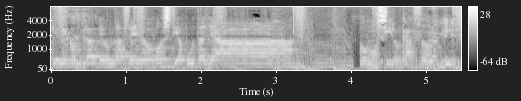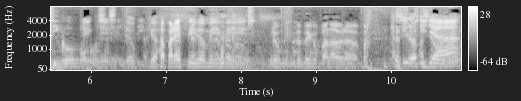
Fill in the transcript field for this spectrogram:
que me contrate un cero, hostia puta ya. Como sirocazo, díptico ¿Qué, o cosas qué- os ha parecido mi...? mi- No, no tengo palabras. Ha sido, ha Y ya,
